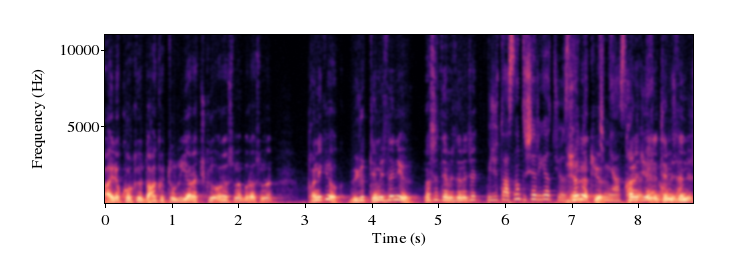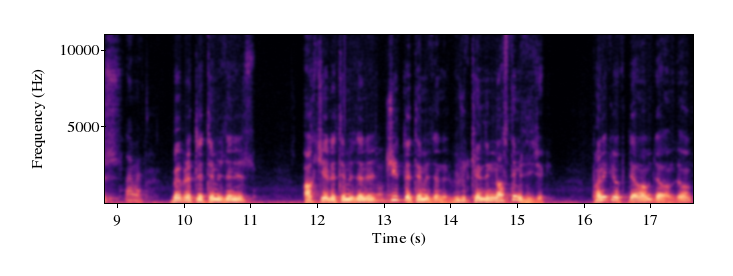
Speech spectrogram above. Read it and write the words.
Aile korkuyor, daha kötü oldu, yara çıkıyor orasında, burasında. Panik yok. Vücut temizleniyor. Nasıl temizlenecek? Vücut aslında dışarıya atıyor. Dışarı atıyor. Karaciğerle temizlenir. Evet. Böbrekle temizlenir, akciğerle temizlenir, ciltle temizlenir. Vücut kendini nasıl temizleyecek? Panik yok, devam, devam, devam.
